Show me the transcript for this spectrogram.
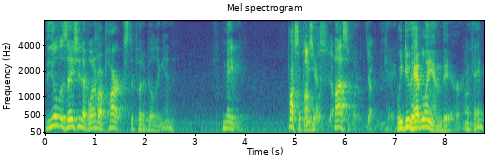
the utilization of one of our parks to put a building in. Maybe, Possibly, possibly, yes. yeah, possibly. yeah. Okay. We do have land there Okay.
